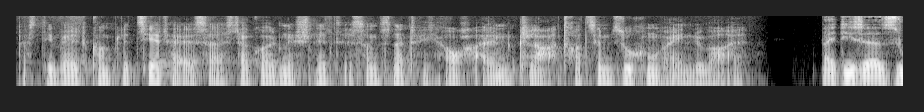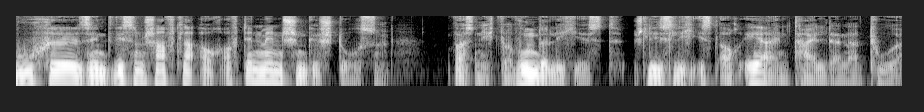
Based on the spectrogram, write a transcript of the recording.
dass die Welt komplizierter ist als der goldene Schnitt, ist uns natürlich auch allen klar. Trotzdem suchen wir ihn überall. Bei dieser Suche sind Wissenschaftler auch auf den Menschen gestoßen. Was nicht verwunderlich ist, schließlich ist auch er ein Teil der Natur.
